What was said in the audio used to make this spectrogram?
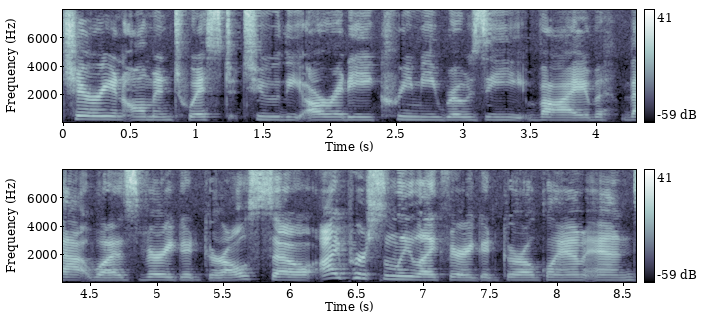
cherry and almond twist to the already creamy rosy vibe that was Very Good Girl. So I personally like Very Good Girl Glam and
